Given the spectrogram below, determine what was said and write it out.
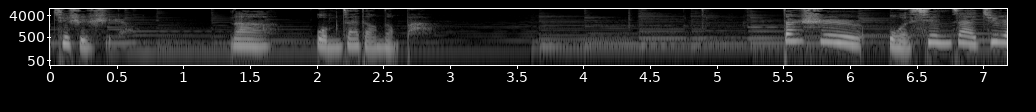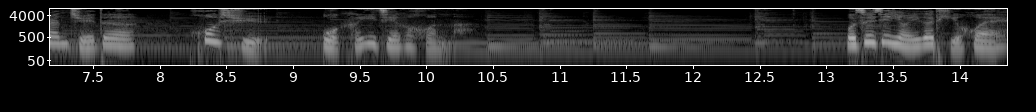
确实是。那我们再等等吧。”但是我现在居然觉得，或许我可以结个婚了。我最近有一个体会，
